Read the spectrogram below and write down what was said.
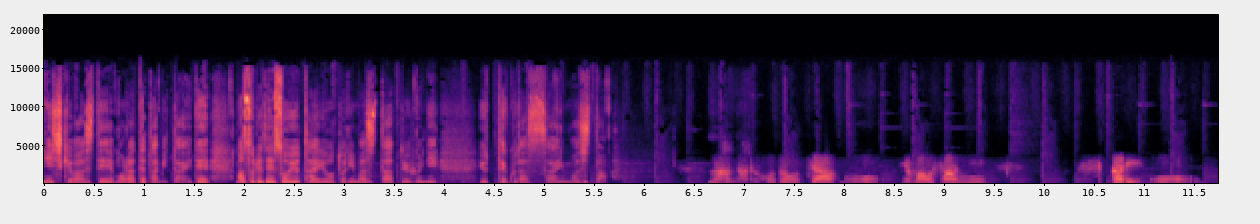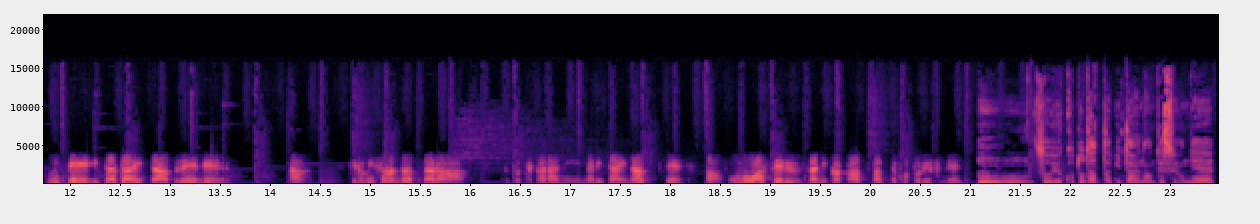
認識はしてもらってたみたいで、まあ、それでそういう対応を取りましたっていうふうに言ってくださいました。まあ、なるほど。じゃあ、こう、山尾さんにっかりこう見ていただいた上であひろみさんだったらちょっと力になりたいなって、まあ、思わせる何かがあったってことですね。うんうん、そういうことだったみたいなんですよね。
